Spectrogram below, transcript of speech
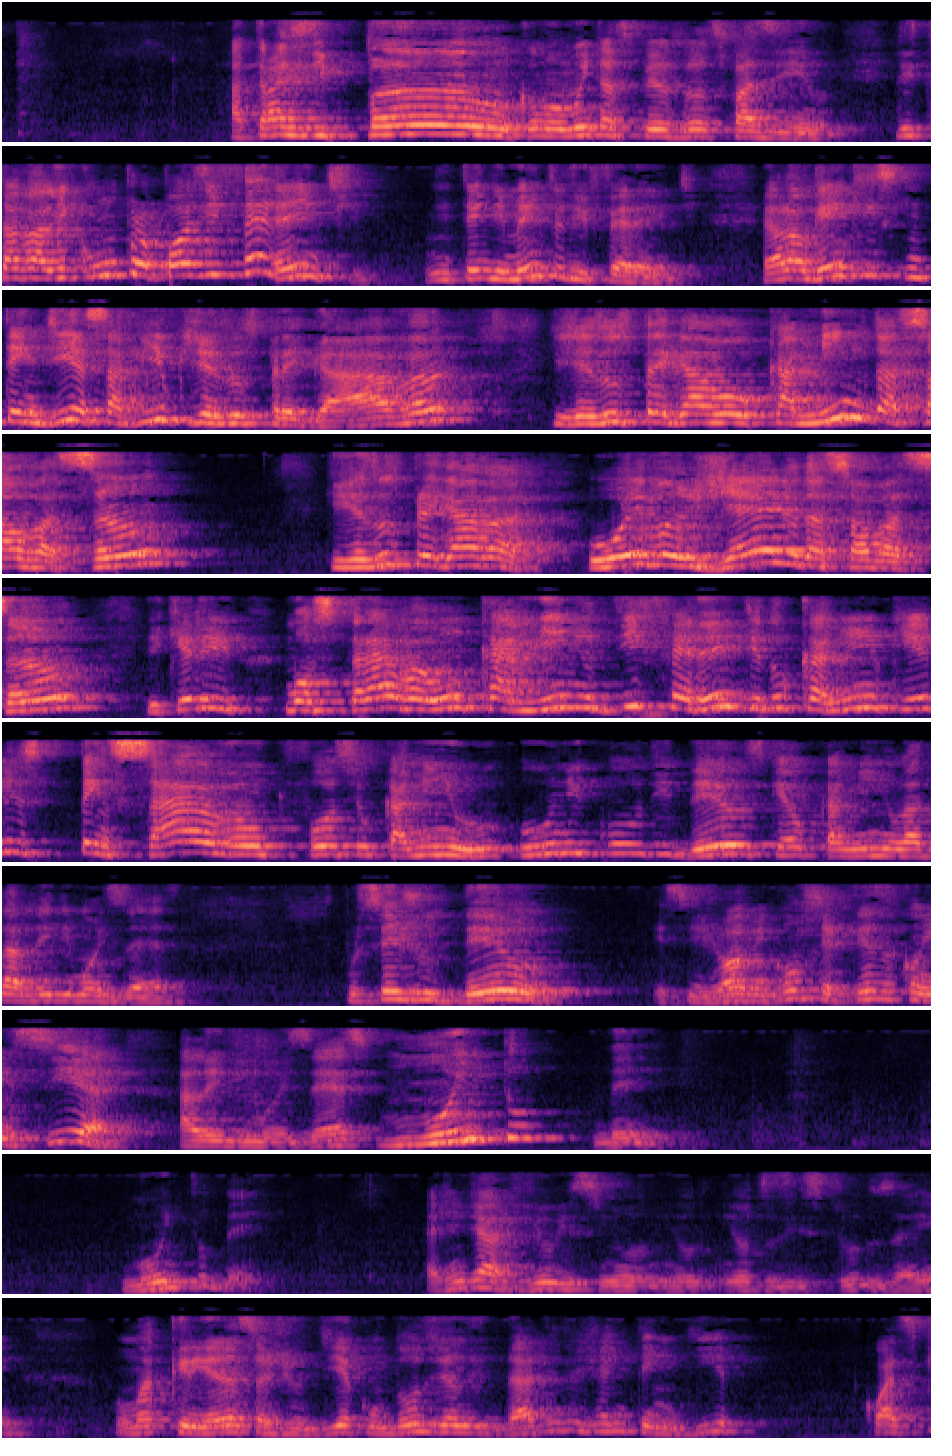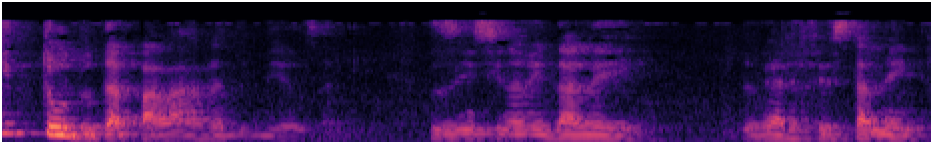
atrás de pão, como muitas pessoas faziam. Ele estava ali com um propósito diferente, um entendimento diferente. Era alguém que entendia, sabia o que Jesus pregava, que Jesus pregava o caminho da salvação, que Jesus pregava o evangelho da salvação e que ele mostrava um caminho diferente do caminho que eles pensavam que fosse o caminho único de Deus, que é o caminho lá da lei de Moisés. Por ser judeu, esse jovem com certeza conhecia a lei de Moisés muito bem. Muito bem. A gente já viu isso em, em outros estudos aí. Uma criança judia com 12 anos de idade, ele já entendia quase que tudo da palavra de Deus dos ensinamentos da lei do Velho Testamento.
